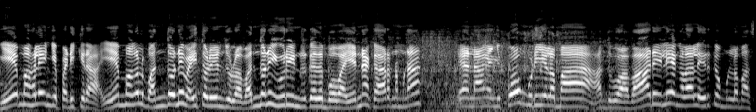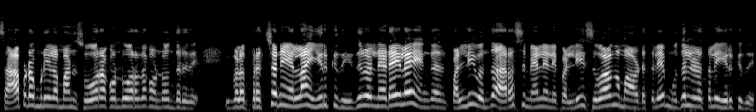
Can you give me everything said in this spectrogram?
ஏ மகளே இங்கே படிக்கிறா. ஏ மகள் வந்தோடனே வயிற்றுவலின்னு சொல்லுவா. வந்தோடனே யூரின் இருக்கதை போவா. என்ன காரணம்னா ஏன் நாங்கள் இங்கே போக முடியலம்மா. அந்த வா- வாடையிலே எங்களால் இருக்க முடியலம்மா. சாப்பிட முடியலம்மான்னு சோறை கொண்டு வரதை கொண்டு வந்துடுது இவ்வளோ பிரச்சனையெல்லாம் இருக்குது. இதில் இடையில எங்கள் பள்ளி வந்து அரசு மேல்நிலை பள்ளி சிவகங்கை மாவட்டத்திலே முதலிடத்தில் இருக்குது.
